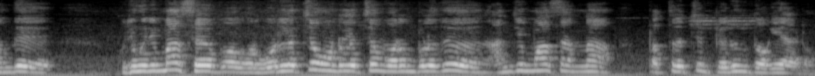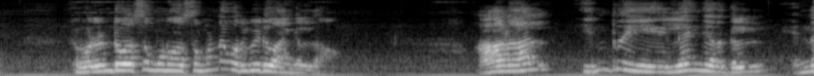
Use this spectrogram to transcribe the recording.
வந்து கொஞ்சம் கொஞ்சமாக சே ஒரு ஒரு லட்சம் ஒன்றரை லட்சம் வரும் பொழுது அஞ்சு மாதம்னா பத்து லட்சம் பெரும் தொகையாயிடும். ஒரு ரெண்டு வருஷம் மூணு வருஷம் பண்ணால் ஒரு வீடு வாங்கிடலாம். ஆனால் இன்றைய இளைஞர்கள் என்ன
